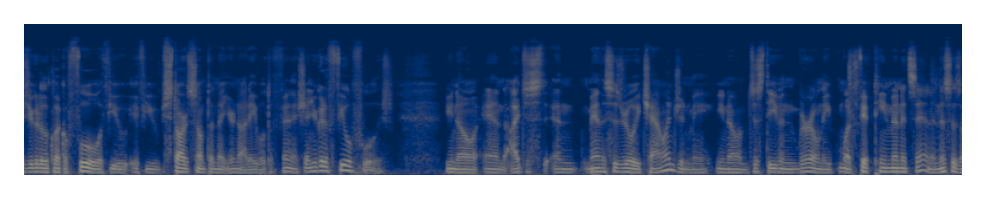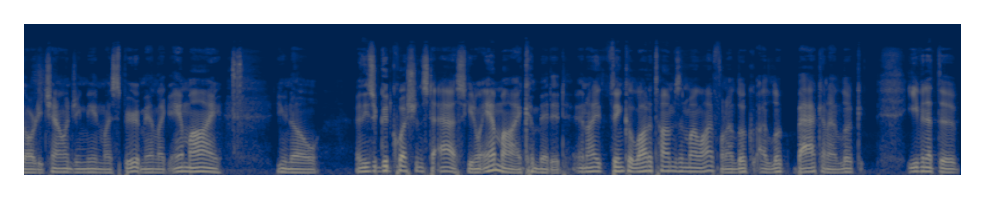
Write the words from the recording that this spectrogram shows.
because you're going to look like a fool if you if you start something that you're not able to finish, and you're going to feel foolish. You know, and I just and man, this is really challenging me. You know, just even we're only what 15 minutes in, and this is already challenging me in my spirit, man. Like, am I, you know, and these are good questions to ask. You know, am I committed? And I think a lot of times in my life, when I look, I look back and I look even at the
